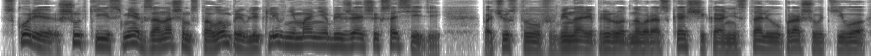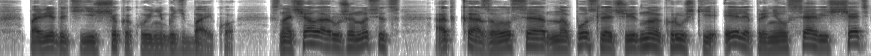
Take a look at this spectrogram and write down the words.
Вскоре шутки и смех за нашим столом привлекли внимание ближайших соседей. Почувствовав в Минаре природного рассказчика, они стали упрашивать его поведать еще какую-нибудь байку. Сначала оруженосец отказывался, но после очередной кружки Эля принялся вещать,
